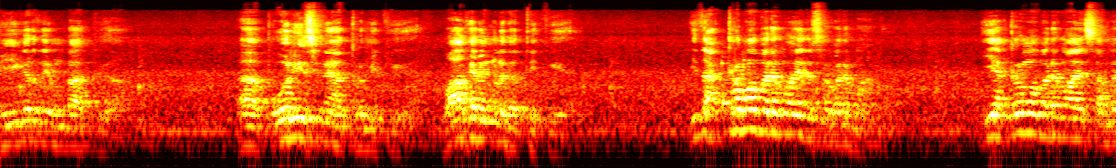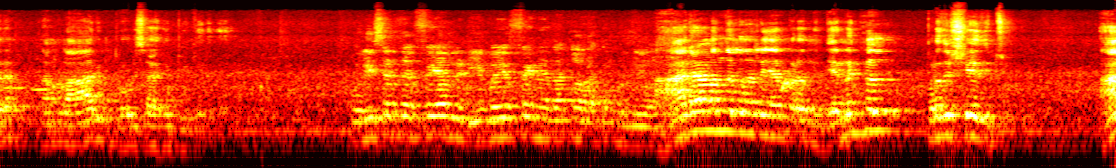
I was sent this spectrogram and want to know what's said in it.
ഭീകരത ഉണ്ടാക്കുക പോലീസിനെ ആക്രമിക്കുക വാഹനങ്ങൾ കത്തിക്കുക. ഇത് അക്രമപരമായ ഒരു സമരമാണ്. ഈ അക്രമപരമായ സമരം നമ്മൾ ആരും പ്രോത്സാഹിപ്പിക്കരുത്. ആരാണെന്നുള്ളതല്ല ഞാൻ പറയുന്നത്? ജനങ്ങൾ പ്രതിഷേധിച്ചു. ആ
